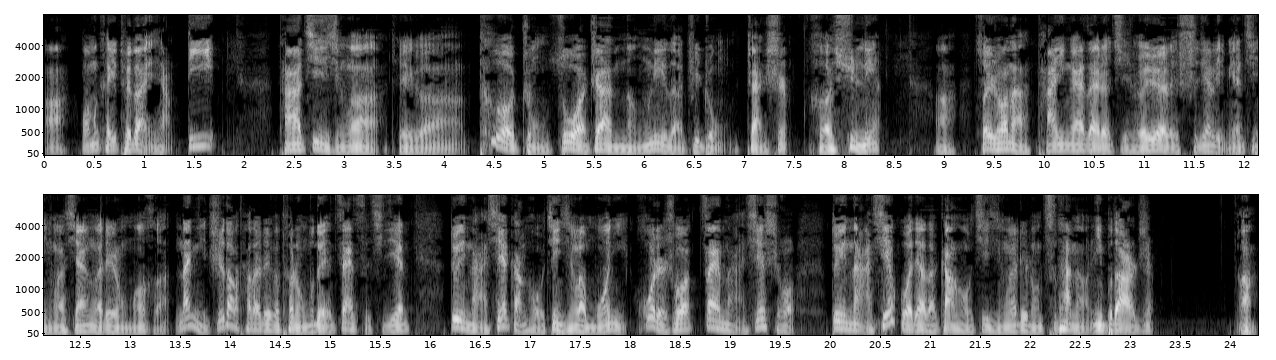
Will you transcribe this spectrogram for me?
啊？我们可以推断一下：第一，它进行了这个特种作战能力的这种展示和训练，啊，所以说呢，它应该在这几十个月的时间里面进行了相应的这种磨合。那你知道它的这个特种部队在此期间对哪些港口进行了模拟，或者说在哪些时候对哪些国家的港口进行了这种刺探呢？你不得而知。啊，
